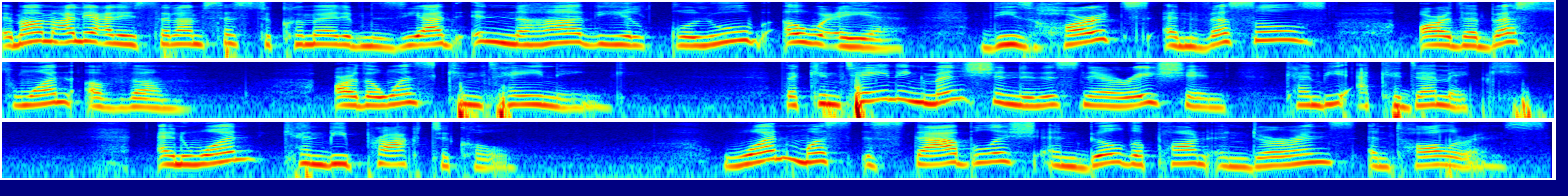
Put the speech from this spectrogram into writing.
Imam Ali alayhi salam says to Kumail ibn Ziyad, إن هذه القلوب أوعية. These hearts and vessels are the best one of them, are the ones containing. the containing mentioned in this narration can be academic, and one can be practical. One must establish and build upon endurance and tolerance.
